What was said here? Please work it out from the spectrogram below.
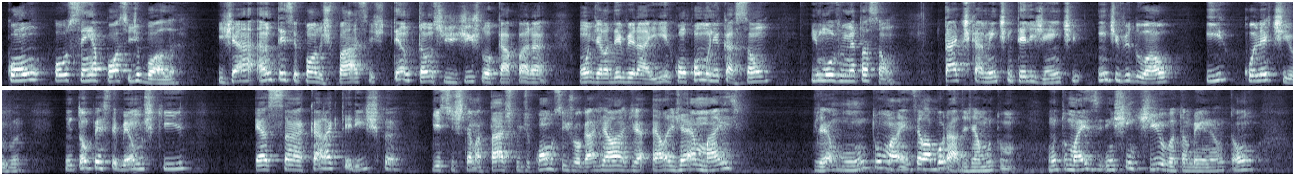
com ou sem a posse de bola, já antecipando os passes, tentando se deslocar para onde ela deverá ir com comunicação e movimentação, taticamente inteligente, individual e coletiva. Então percebemos que essa característica de sistema tático, de como se jogar, já, já, ela já é mais já é muito mais elaborada, já é muito, muito mais instintiva também, né? Então,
